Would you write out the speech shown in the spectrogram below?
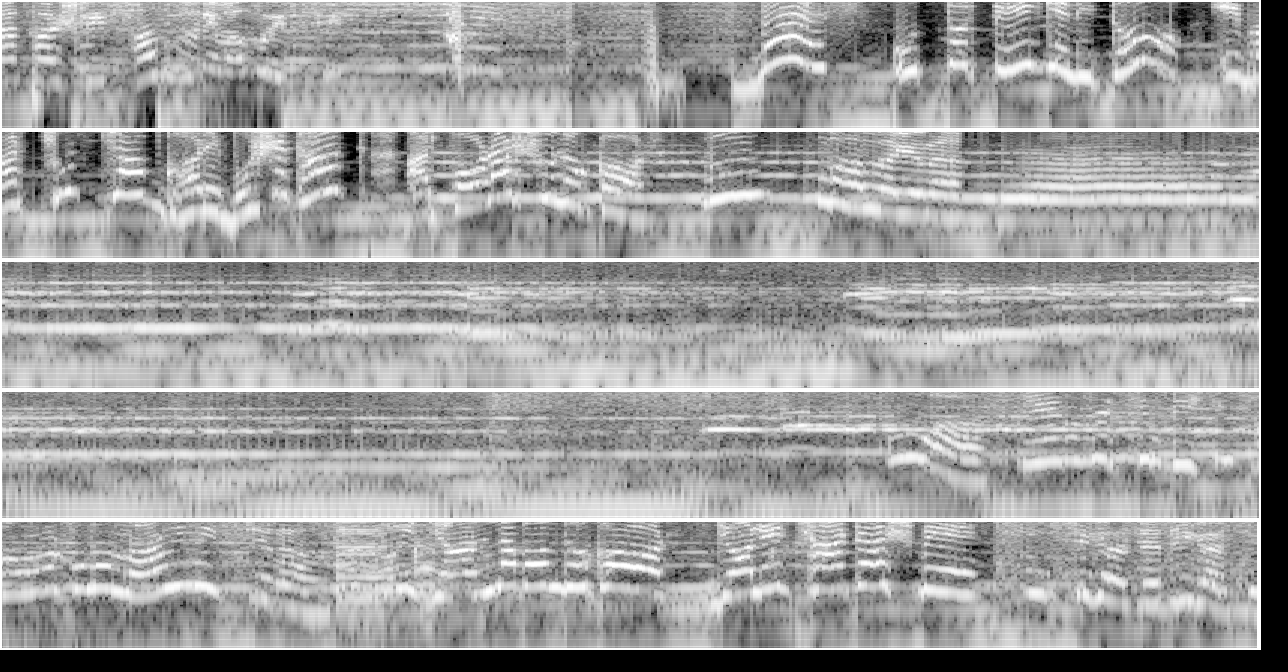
রাখার সিদ্ধান্ত নেওয়া হয়েছে। ব্যাস উত্তর পেয়ে গেলি তো। এবার চুপচাপ ঘরে বসে থাক আর পড়াশুনো কর। উম, ভালো লাগে না। তুই জানলা বন্ধ কর জলের ছাট আসবে। ঠিক আছে ঠিক আছে।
